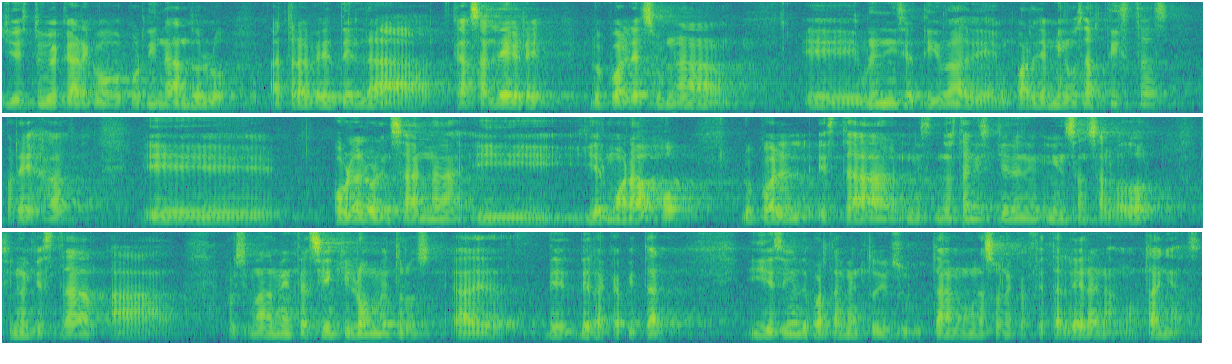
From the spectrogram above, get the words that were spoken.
yo estuve a cargo coordinándolo a través de la Casa Alegre, lo cual es una, eh, una iniciativa de un par de amigos artistas, pareja, eh, Paula Lorenzana y Guillermo Araujo, lo cual está, no está ni siquiera en, San Salvador, sino que está aproximadamente a 100 kilómetros de, la capital y es en el departamento de Usulután, una zona cafetalera en las montañas.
